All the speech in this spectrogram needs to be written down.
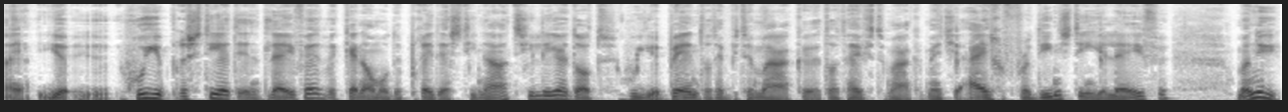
Nou ja, je, hoe je presteert in het leven, we kennen allemaal de predestinatieleer, dat hoe je bent, dat, heb je te maken, dat heeft te maken met je eigen verdienst in je leven. Maar nu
